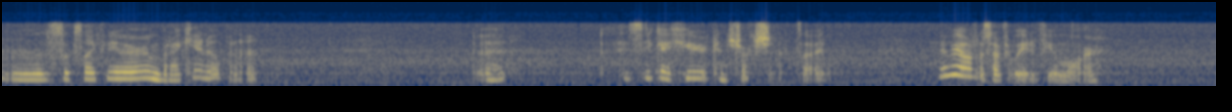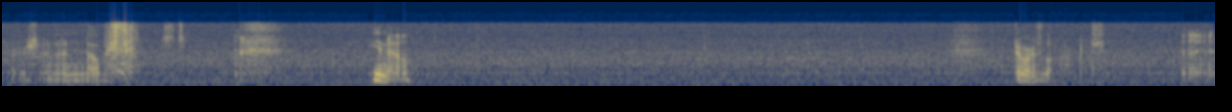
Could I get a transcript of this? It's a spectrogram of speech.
mm, this looks like the room but I can't open it. Uh, I think I hear construction outside. Maybe I'll just have to wait a few more. Version and they'll be finished. You know. Door's locked. Uh,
